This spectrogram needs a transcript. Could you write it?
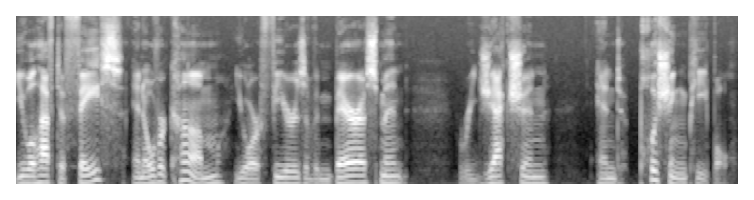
You will have to face and overcome your fears of embarrassment, rejection, and pushing people.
